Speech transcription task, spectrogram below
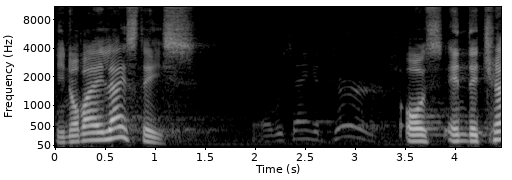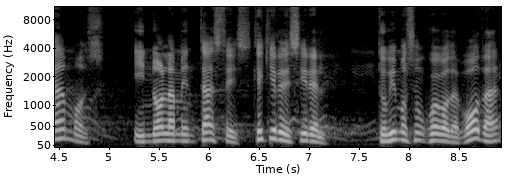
y no bailasteis. Os endechamos y no lamentasteis. ¿Qué quiere decir él? Tuvimos un juego de boda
